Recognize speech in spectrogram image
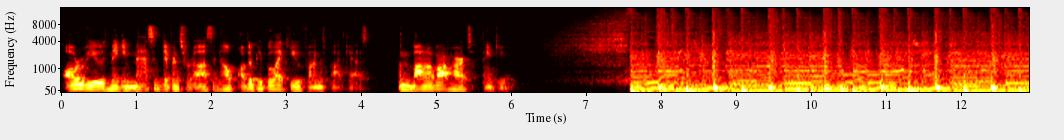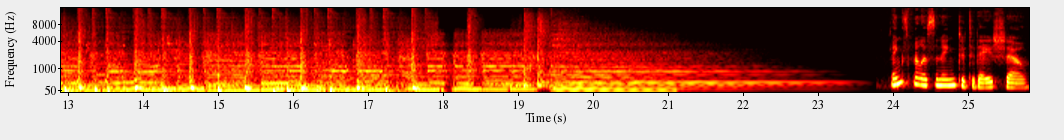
All reviews make a massive difference for us and help other people like you find this podcast. From the bottom of our hearts, thank you. Thanks for listening to today's show.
